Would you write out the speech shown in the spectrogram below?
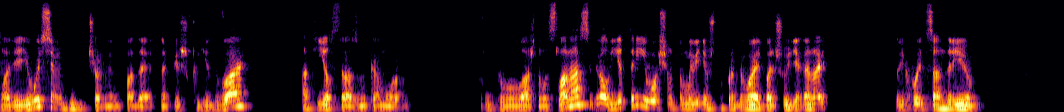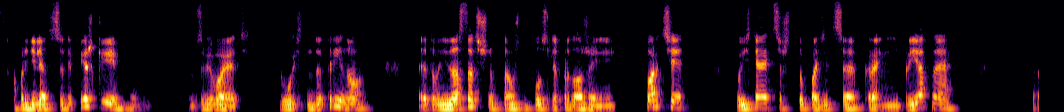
ладья Е8, черные нападают на пешку Е2, отъел сразу на Камуру этого важного слона, сыграл Е3, и, в общем-то, мы видим, что пробивает большую диагональ. Приходится Андрею определяться с этой пешкой, забивает гвоздь на d3, но этого недостаточно, потому что после продолжения партии выясняется, что позиция крайне неприятная, э,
